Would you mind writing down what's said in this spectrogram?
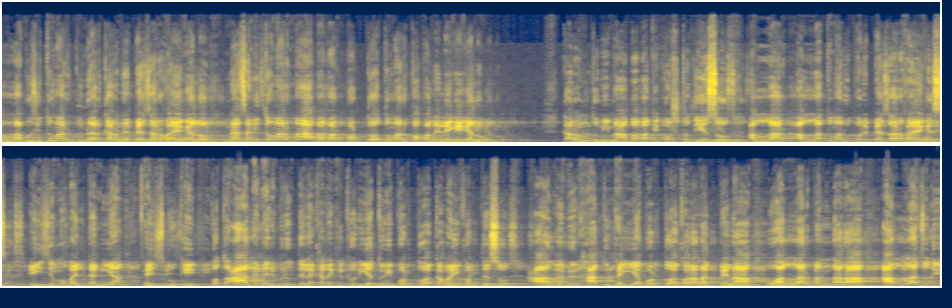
আল্লাহ বুঝি তোমার গুনার কারণে বেজার হয়ে গেল। না জানি তোমার মা বাবার বড্ড তোমার কপালে লেগে গেল। কারণ তুমি মা বাবাকে কষ্ট দিয়েছ, আল্লাহর, আল্লাহ তোমার উপরে বেজার হয়ে গেছে। এই যে মোবাইলটা নিয়ে ফেসবুকে কত আলেমের বিরুদ্ধে লেখালেখি করিয়া তুমি বরদোয়া কামাই করতেছো, আলেমের হাত উঠাইয়া বরদোয়া করা লাগবে না। ও আল্লাহর বান্দারা, আল্লাহ যদি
